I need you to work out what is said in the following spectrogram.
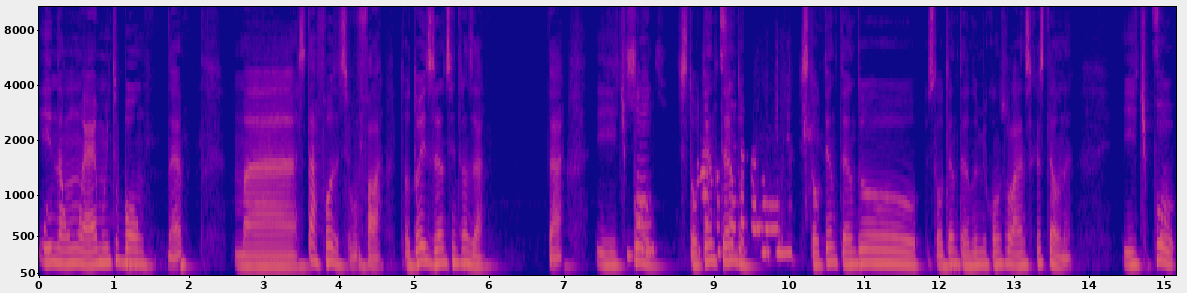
E não é muito bom, né? Mas. Tá, foda-se, eu vou falar. Tô dois anos sem transar. Tá? E, tipo, Gente, estou Ah, tentando. tá falando- Estou tentando. Estou tentando me controlar nessa questão, né? E, tipo,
